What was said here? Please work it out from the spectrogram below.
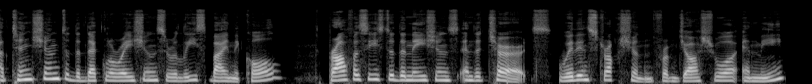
attention to the declarations released by Nicole, prophecies to the nations and the church, with instruction from Joshua and me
